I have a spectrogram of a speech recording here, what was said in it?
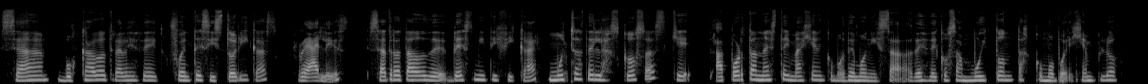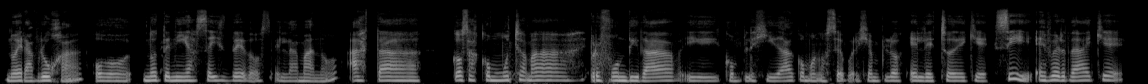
se ha buscado a través de fuentes históricas reales, se ha tratado de desmitificar muchas de las cosas que aportan a esta imagen como demonizada, desde cosas muy tontas como por ejemplo no era bruja o no tenía seis dedos en la mano, hasta cosas con mucha más profundidad y complejidad, como no sé, por ejemplo, el hecho de que sí, es verdad que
